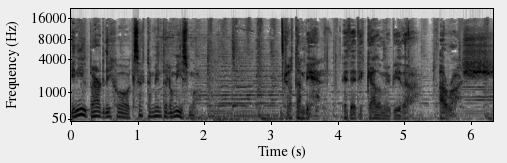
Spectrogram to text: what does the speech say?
Y Neil Peart dijo exactamente lo mismo. Yo también he dedicado mi vida a Rush.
